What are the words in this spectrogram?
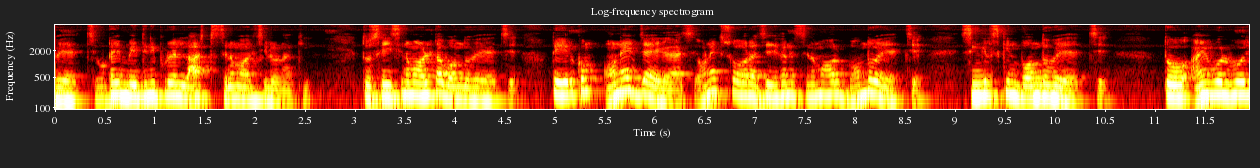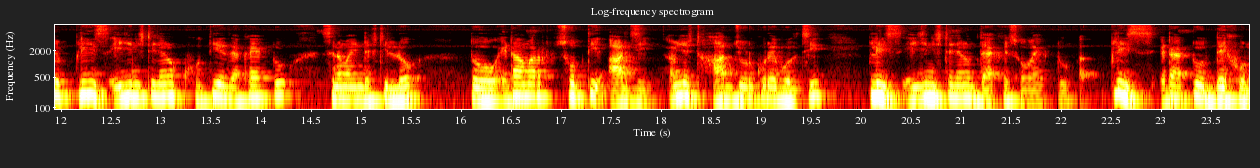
হয়ে যাচ্ছে। ওটাই মেদিনীপুরের লাস্ট সিনেমা হল ছিল নাকি? তো সেই সিনেমা হলটা বন্ধ হয়ে যাচ্ছে। তো এরকম অনেক জায়গা আছে, অনেক শহর আছে যেখানে সিনেমা হল বন্ধ হয়ে যাচ্ছে সিঙ্গেল স্ক্রিন বন্ধ হয়ে যাচ্ছে। তো আমি বলব যে প্লিজ এই জিনিসটি যেন খতিয়ে দেখায় একটু সিনেমা ইন্ডাস্ট্রির লোক। তো এটা আমার সত্যি আর্জি আমি জাস্ট হাত জোড় করে বলছি প্লিজ এই জিনিসটা যেন দেখে সবাই একটু। প্লিজ এটা একটু দেখুন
